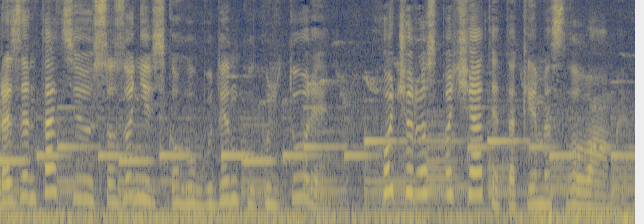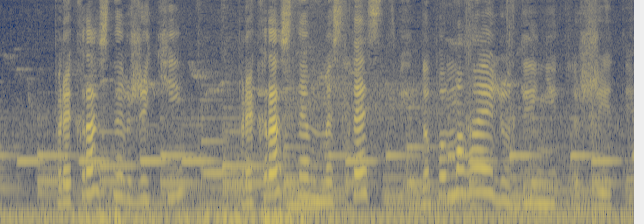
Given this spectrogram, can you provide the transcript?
Презентацію Созонівського будинку культури хочу розпочати такими словами: прекрасне в житті, прекрасне в мистецтві допомагає людині жити,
